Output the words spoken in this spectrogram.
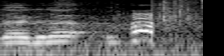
Good day, good day.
